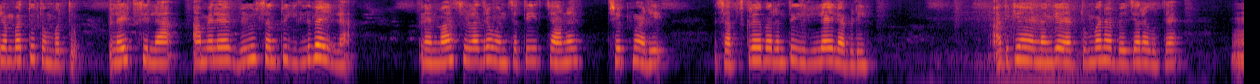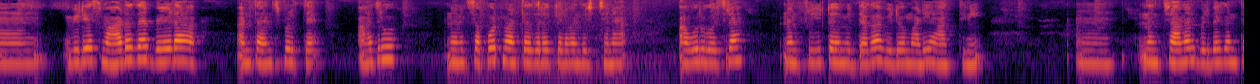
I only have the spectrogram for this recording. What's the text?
ಎಂಬತ್ತು, ತೊಂಬತ್ತು. ಲೈಕ್ಸ್ ಇಲ್ಲ. ಆಮೇಲೆ ವ್ಯೂಸ್ ಅಂತೂ ಇಲ್ಲವೇ ಇಲ್ಲ. ನನ್ನ ಮಾತು ಸುಳ್ಳಾದರೆ ಒಂದು ಸತಿ ಚಾನಲ್ ಚೆಕ್ ಮಾಡಿ. ಸಬ್ಸ್ಕ್ರೈಬರ್ ಅಂತೂ ಇಲ್ಲೇ ಇಲ್ಲ ಬಿಡಿ. ಅದಕ್ಕೆ ನನಗೆ ತುಂಬಾ ಬೇಜಾರಾಗುತ್ತೆ. ವಿಡಿಯೋಸ್ ಮಾಡೋದೇ ಬೇಡ ಅಂತ ಅನಿಸ್ಬಿಡುತ್ತೆ. ಆದರೂ ನನಗೆ ಸಪೋರ್ಟ್ ಮಾಡ್ತಾ ಇದ್ದಾರೆ ಕೆಲವೊಂದಿಷ್ಟು ಜನ. ಅವ್ರಿಗೋಸ್ಕರ ನಾನು ಫ್ರೀ ಟೈಮ್ ಇದ್ದಾಗ ವಿಡಿಯೋ ಮಾಡಿ ಹಾಕ್ತೀನಿ. ನನ್ನ ಚಾನಲ್ ಬಿಡಬೇಕಂತ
